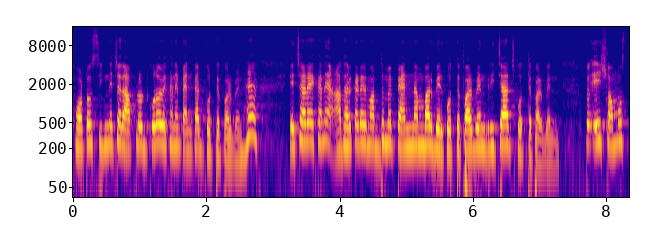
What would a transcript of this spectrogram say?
ফটো সিগনেচার আপলোড করেও এখানে প্যান কার্ড করতে পারবেন হ্যাঁ? এছাড়া এখানে আধার কার্ডের মাধ্যমে প্যান নাম্বার বের করতে পারবেন রিচার্জ করতে পারবেন। তো এই সমস্ত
